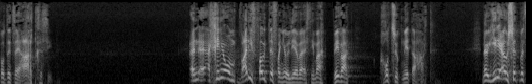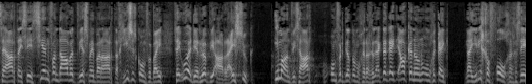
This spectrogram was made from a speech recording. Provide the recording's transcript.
God het sy hart gesien. En eh, ek gee nie om wat die foute van jou leven is nie, maar weet wat, God soek net een hart. Nou hierdie ou sit met sy hart, hy sê, Seen van David, wees my barhartig. Jesus kom voorbij, sy oor, die loop die aarde, hy soek. Iemand wie sy hart onverdeeld omgerig is. Ek dink hy het elke nou omgekyk na hierdie gevolg en gesê,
